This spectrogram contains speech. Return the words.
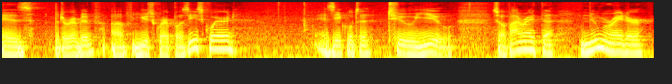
is the derivative of u squared plus e squared is equal to 2u. So if I write the numerator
